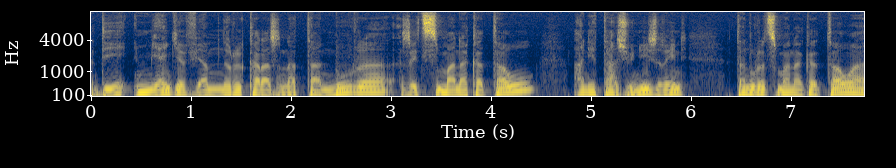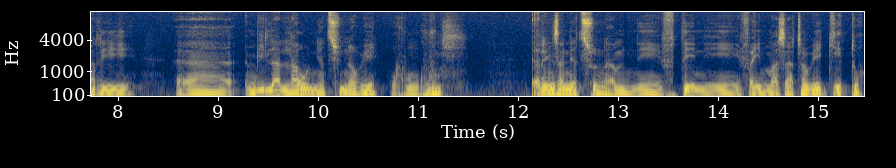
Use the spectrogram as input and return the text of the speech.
dia miainga avy amin'ireo karazana tanora izay tsy manan-katao any Etats Unis ireny, tanora tsy manan-katao ary milalao ny antsoina hoe rongony, ireny izany antsoina amin'ny fiteny vahiny mahazatra hoe ghetto.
